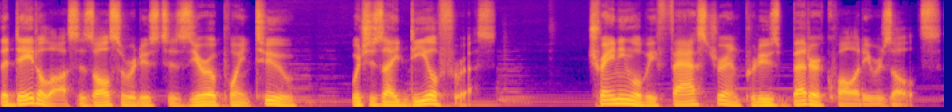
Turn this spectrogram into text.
The data loss is also reduced to 0.2, which is ideal for us. Training will be faster and produce better quality results.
